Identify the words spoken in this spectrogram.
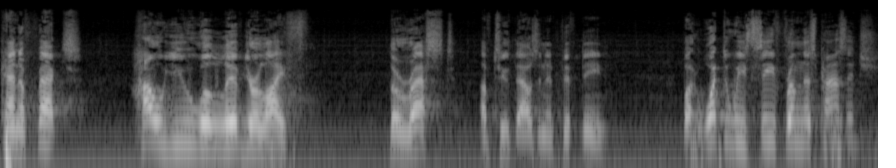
can affect how you will live your life the rest of 2015. But what do we see from this passage?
